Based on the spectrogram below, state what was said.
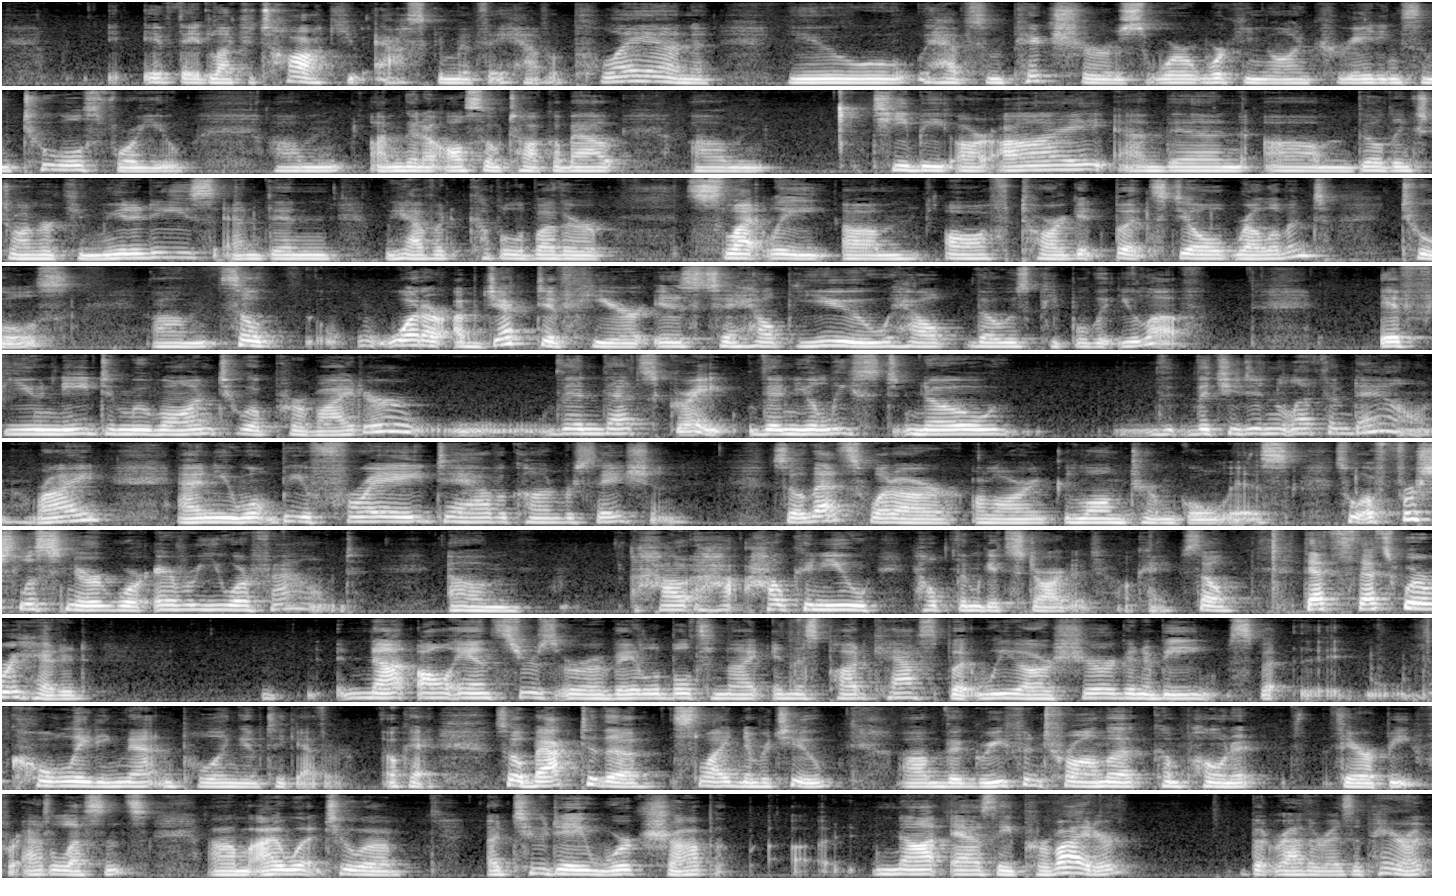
if they'd like to talk. You ask them if they have a plan. You have some pictures. We're working on creating some tools for you. Um, I'm going to also talk about um, TBRI and then um, building stronger communities. And then we have a couple of other slightly um, off target but still relevant tools. Um, so, what our objective here is to help you help those people that you love. If you need to move on to a provider, then that's great. Then you at least know th- that you didn't let them down, right? And you won't be afraid to have a conversation. So that's what our, long term goal is. So, a first listener wherever you are found. Um, how, how, how can you help them get started? Okay, so that's that's where we're headed. Not all answers are available tonight in this podcast, but we are sure going to be spe- collating that and pulling them together. Okay, so back to the slide number two, um, the grief and trauma component therapy for adolescents. Um, I went to a, a two day workshop, not as a provider, but rather as a parent.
